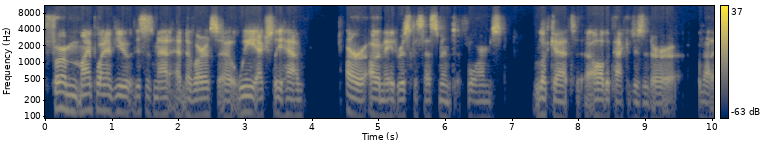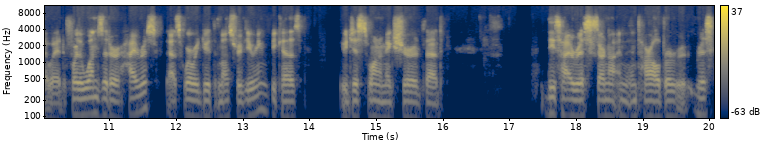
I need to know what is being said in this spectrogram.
From my point of view, this is Matt at Novartis. Uh, we actually have our automated risk assessment forms look at all the packages that are evaluated. For the ones that are high risk, that's where we do the most reviewing because we just want to make sure that these high risks are not in the intolerable risk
